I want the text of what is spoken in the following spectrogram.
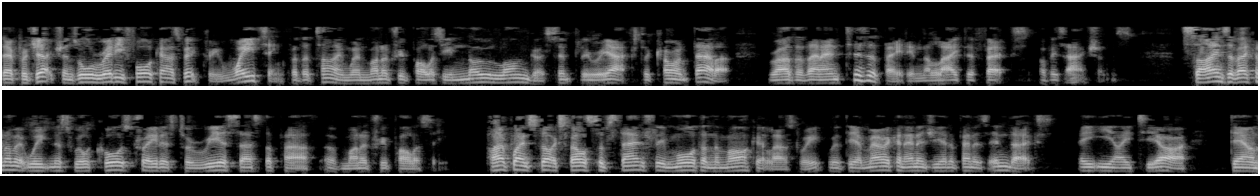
Their projections already forecast victory, waiting for the time when monetary policy no longer simply reacts to current data rather than anticipating the lagged effects of its actions. Signs of economic weakness will cause traders to reassess the path of monetary policy. Pipeline stocks fell substantially more than the market last week, with the American Energy Independence Index, AEITR, down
